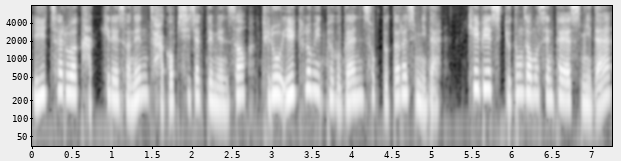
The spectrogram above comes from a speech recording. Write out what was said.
1차로와 갓길에서는 작업 시작되면서 뒤로 1km 구간 속도 떨어집니다. KBS 교통정보센터였습니다.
